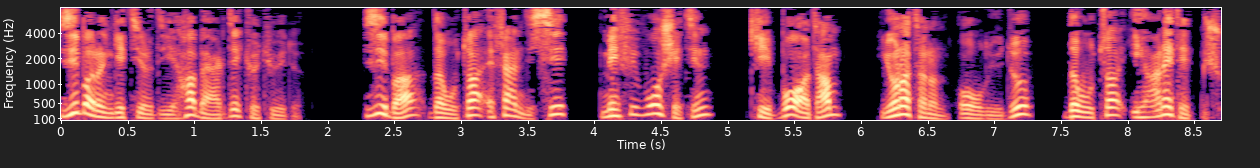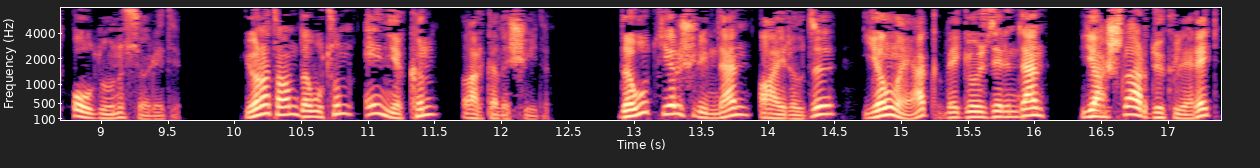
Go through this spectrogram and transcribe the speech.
Ziba'nın getirdiği haber de kötüydü. Ziba Davut'a efendisi Mefiboşet'in ki bu adam Yonatan'ın oğluydu Davut'a ihanet etmiş olduğunu söyledi. Yonatan Davut'un en yakın arkadaşıydı. Davut Yarışilim'den ayrıldı, yalın ayak ve gözlerinden yaşlar dökülerek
